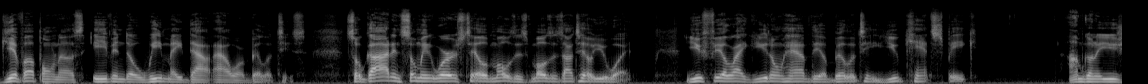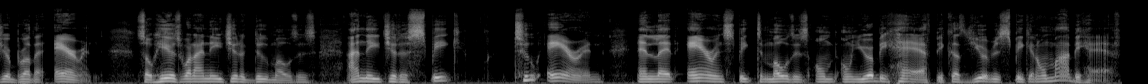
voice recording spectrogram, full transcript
give up on us, even though we may doubt our abilities. So, God, in so many words, tells Moses, Moses, I tell you what, you feel like you don't have the ability, you can't speak. I'm going to use your brother Aaron. So, here's what I need you to do, Moses. I need you to speak to Aaron and let Aaron speak to Moses on, on your behalf because you're speaking on my behalf.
